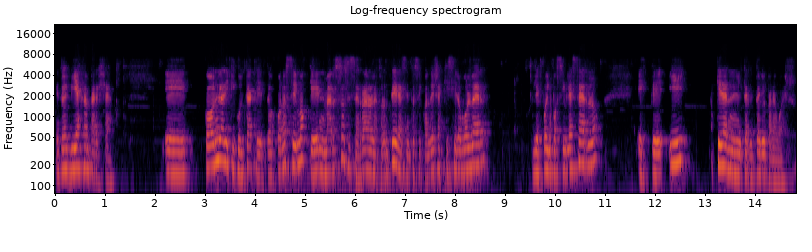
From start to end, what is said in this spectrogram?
Entonces viajan para allá. Eh, con la dificultad que todos conocemos, que en marzo se cerraron las fronteras, entonces cuando ellas quisieron volver, les fue imposible hacerlo, este, y quedan en el territorio paraguayo.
